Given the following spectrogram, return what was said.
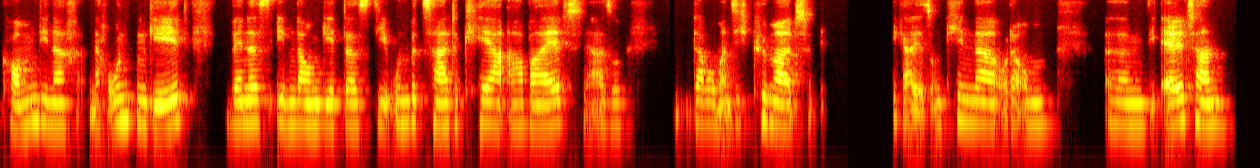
kommen, die nach, nach unten geht, wenn es eben darum geht, dass die unbezahlte Care-Arbeit, ja, also da, wo man sich kümmert, egal jetzt um Kinder oder um ähm, die Eltern,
